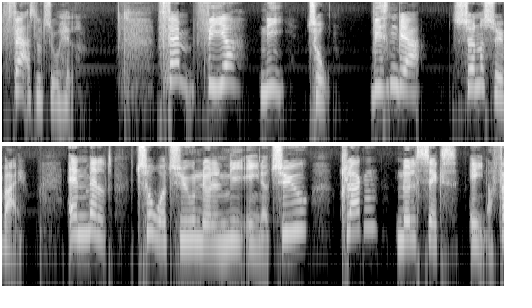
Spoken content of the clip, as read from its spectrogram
Færdselsuheld. 5492 Vissenbjerg Søndersøvej. Anmeldt 22.09.21 klokken 06.41.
